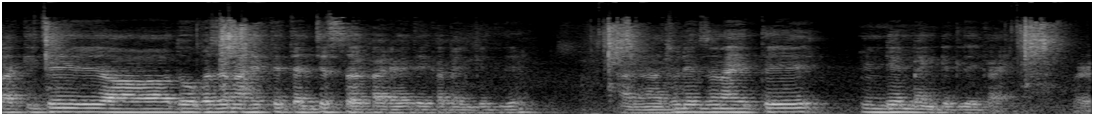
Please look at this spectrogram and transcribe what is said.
बाकीचे दोघं जण आहेत ते त्यांचेच सहकार्य आहेत एका बँकेतले आणि अजून एक जण आहेत ते इंडियन बँकेतले एक आहे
